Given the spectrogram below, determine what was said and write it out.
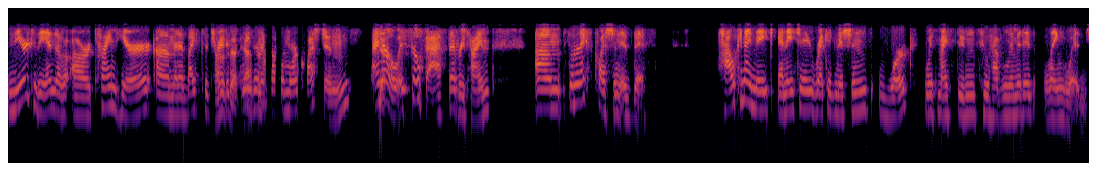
near to the end of our time here, um, and I'd like to try to squeeze happen? in a couple more questions. I know it's so fast every time. Um, so the next question is this: How can I make NHA recognitions work with my students who have limited language?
